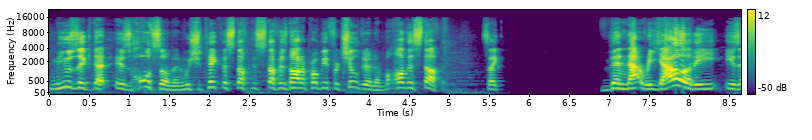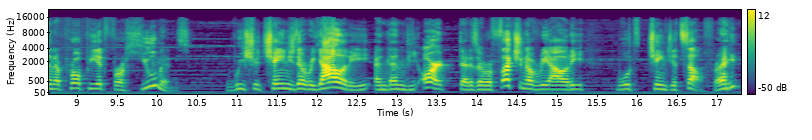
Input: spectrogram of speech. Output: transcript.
music that is wholesome and we should take this stuff, this stuff is not appropriate for children and all this stuff. It's like, then that reality is inappropriate for humans. We should change the reality, and then the art that is a reflection of reality will change itself, right?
